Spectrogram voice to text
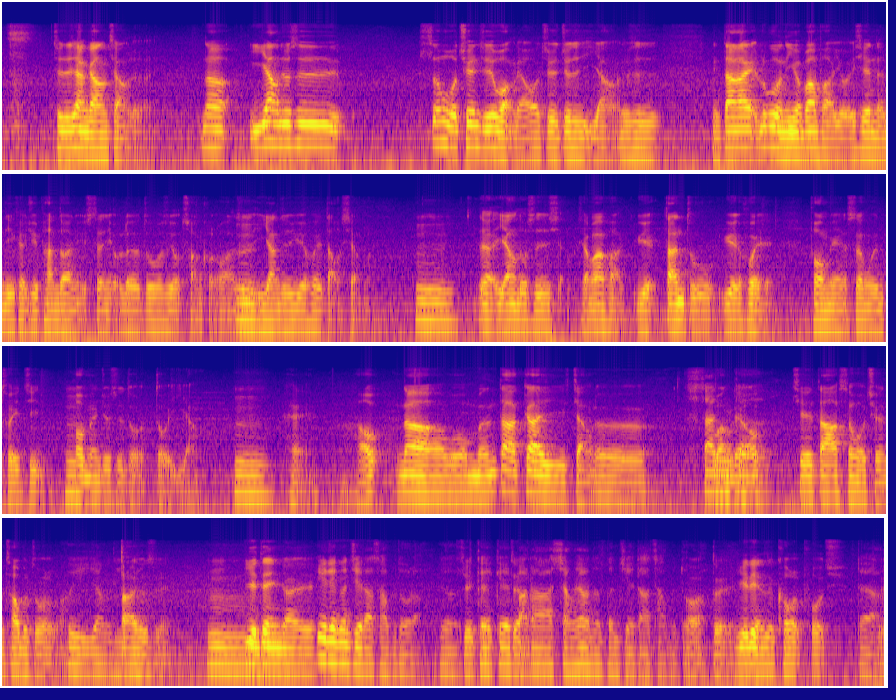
就是像刚刚讲的，那一样就是生活圈其实网聊就就是一样，就是你大概如果你有办法有一些能力可以去判断女生有热度或是有窗口的话，就是一样就是约会导向嘛。嗯。对，一样都是想想办法约单独约会后面升温推进，后面就是都都一样。嗯。嘿。好，那我们大概讲了网聊、接搭、生活圈，差不多了吧？不一样，大概就是，嗯，夜店应该夜店跟捷达差不多了，就可以可以把它想象的跟捷达差不多。哦，对，夜店是 cold approach。对啊，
